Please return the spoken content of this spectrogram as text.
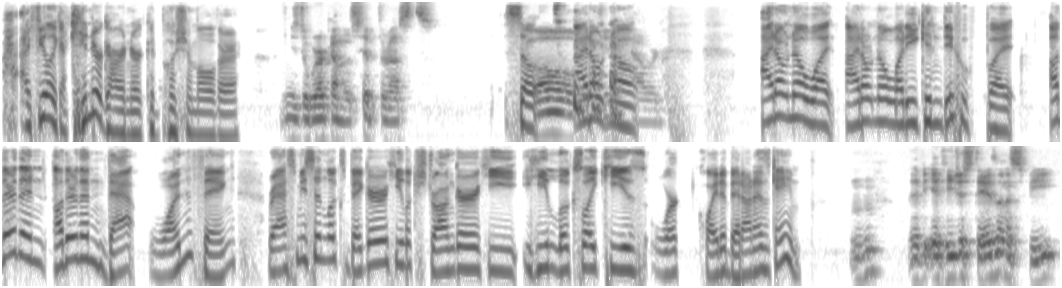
I I feel like a kindergartner could push him over. He Needs to work on those hip thrusts. So Oh, I don't know. Howard. I don't know what I don't know what he can do, but other than other than that one thing, Rasmussen looks bigger. He looks stronger. He he looks like he's worked quite a bit on his game. hmm If, if he just stays on his feet,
